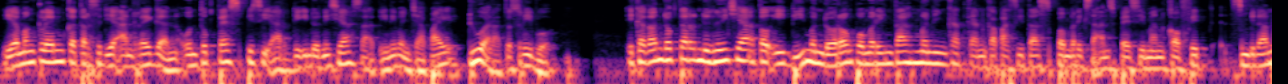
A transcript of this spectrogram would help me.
Ia mengklaim ketersediaan regen untuk tes PCR di Indonesia saat ini mencapai 200 ribu. Ikatan Dokter Indonesia atau IDI mendorong pemerintah meningkatkan kapasitas pemeriksaan spesimen COVID-19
